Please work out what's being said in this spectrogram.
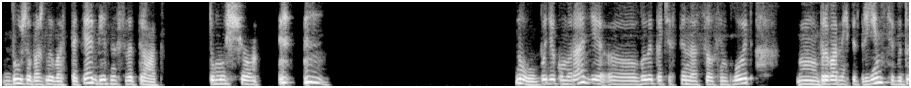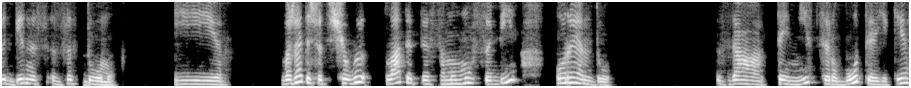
дуже важлива стаття бізнес-витрат, тому що ну, в будь-якому разі е, велика частина self-employed приватних підприємців ведуть бізнес з дому. І вважайте, що, що ви платите самому собі оренду за те місце роботи, яке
